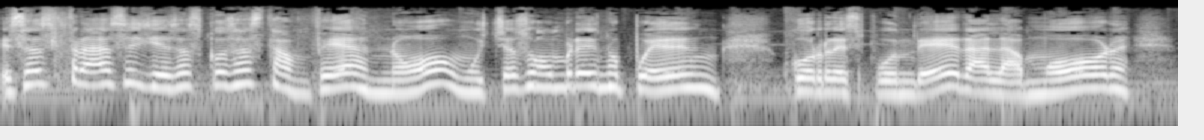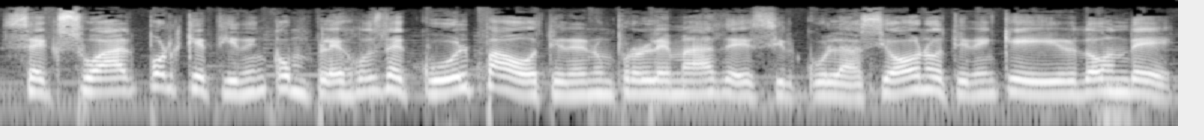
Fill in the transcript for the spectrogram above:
Esas frases y esas cosas tan feas, no, muchos hombres no pueden corresponder al amor sexual porque tienen complejos de culpa o tienen un problema de circulación o tienen que ir donde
